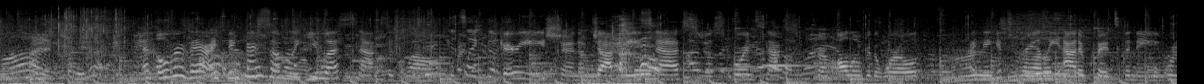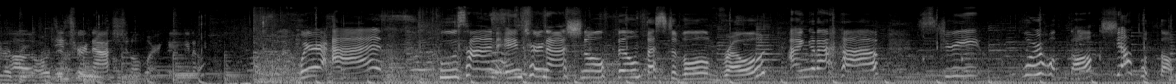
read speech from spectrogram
much. And over there, I think there's some like US snacks as well. It's like a variation of Japanese snacks, just foreign snacks from all over the world. I think it's really adequate to the name of international market, you know? We're at Busan International Film Festival Road. I'm gonna have street 꿀 호떡, 씨앗 호떡.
